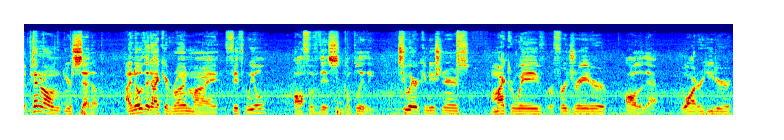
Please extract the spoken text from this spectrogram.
depending on your setup. I know that I could run my fifth wheel off of this completely. Two air conditioners, microwave, refrigerator, all of that. Water heater,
